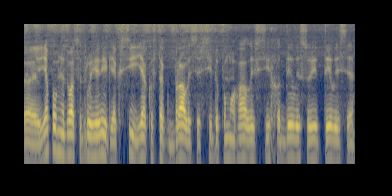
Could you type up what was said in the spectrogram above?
Е, Я пам'ятаю 22-й рік, як всі якось так бралися, всі допомагали, всі ходили, суетилися.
